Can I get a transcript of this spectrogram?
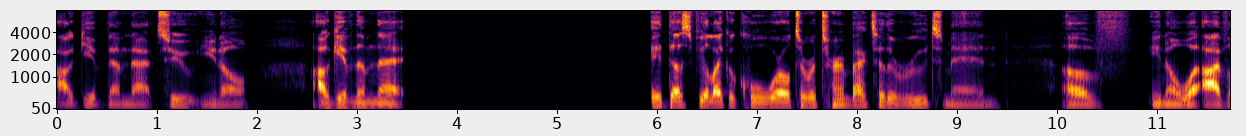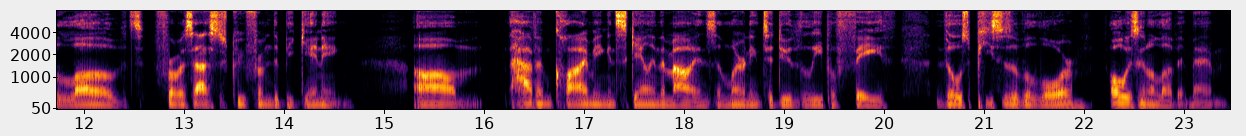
I'll give them that too. You know, I'll give them that it does feel like a cool world to return back to the roots, man, of you know what I've loved from Assassin's Creed from the beginning. Um, have him climbing and scaling the mountains and learning to do the leap of faith. Those pieces of the lore, always gonna love it, man.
